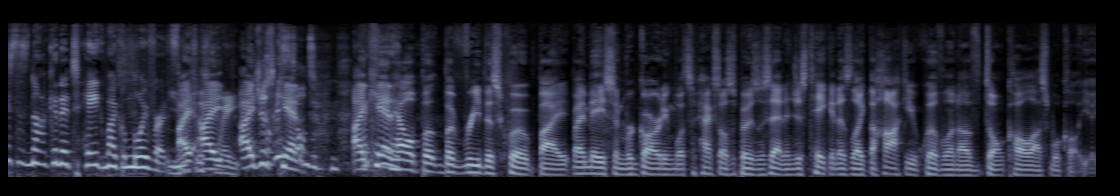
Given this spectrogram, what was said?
Vegas is not going to take Michael Neuvirth. You I, just I, wait. I just Are we can't still doing that? I can't help but, but read this quote by, by Mason regarding what Hextall supposedly said and just take it as like the hockey equivalent of "Don't call us, we'll call you."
